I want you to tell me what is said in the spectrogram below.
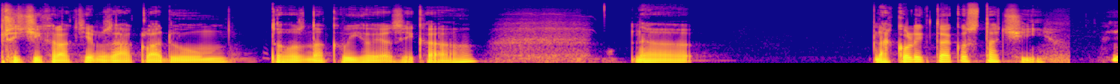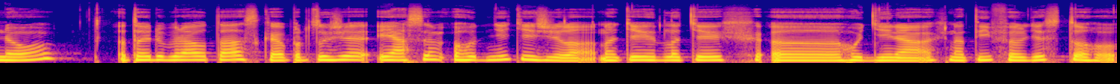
přičíchala k těm základům toho znakového jazyka. Eh, nakolik to jako stačí? No, a to je dobrá otázka, protože já jsem hodně těžila na těchto těch uh, hodinách na té fildě z toho,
